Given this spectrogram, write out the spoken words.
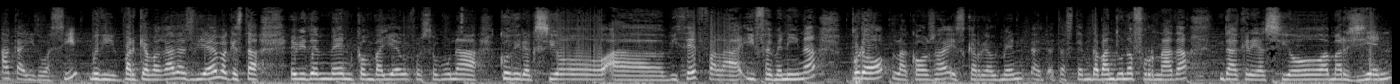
ha caído així, vull dir, perquè a vegades diem aquesta, evidentment, com veieu, doncs som una codirecció eh, bicèfala i femenina, però la cosa és que realment eh, estem davant d'una fornada de creació emergent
